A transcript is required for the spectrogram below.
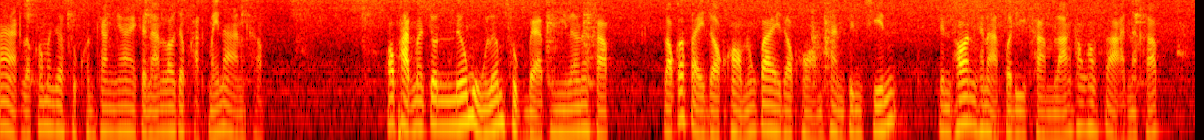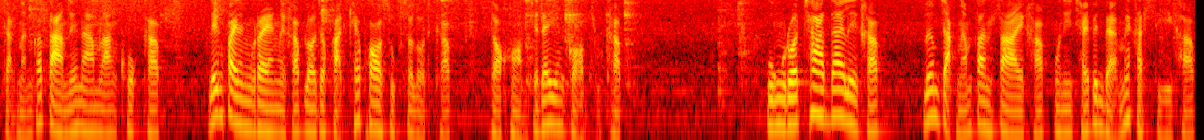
มาก แล้วก็มันจะสุกค่อนข้างง่ายฉะนั้นเราจะผัดไม่นานครับ พอผัดมาจนเนื้อหมูเริ่มสุกแบบนี้แล้วนะครับ เราก็ใส่ดอกหอมลงไป ดอกหอมหั่นเป็นชิ้น เป็นท่อนขนาดพอดีคำล้างทำความสะอาดนะครับ จากนั้นก็ตามด้วยน้ำล้างคกครับเร่งไฟแรงๆเลยครับ เราจะผัดแค่พอสุกสลดครับ ดอกหอมจะได้ยังกรอบอยู่ครับปรุงรสชาติได้เลยครับ เริ่มจากน้ำตาลทรายครับ วันนี้ใช้เป็นแบบไม่ขัดสีครับ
